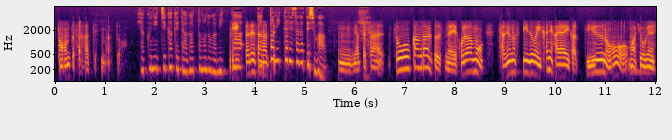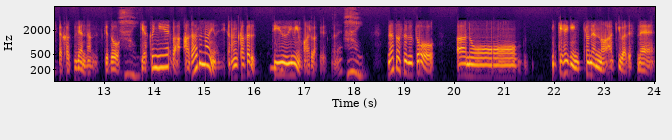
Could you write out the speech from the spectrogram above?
ストーンと下がってしまうと。100日かけて上がったものが3日、3日で下がって。たった3日で下がってしまう。うん、やっぱりさ、そう考えるとですね、これはもう下げのスピードがいかに速いかっていうのを、まあ、表現した格言なんですけど、はい、逆に言えば上がるのには時間かかるっていう意味もあるわけですよね。うん、はい。だとすると、あのー、日経平均去年の秋はですね、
